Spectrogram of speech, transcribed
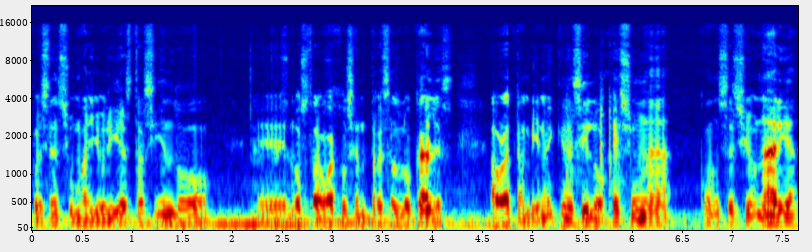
pues en su mayoría está haciendo eh, los trabajos en empresas locales. Ahora también hay que decirlo, es una concesionaria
